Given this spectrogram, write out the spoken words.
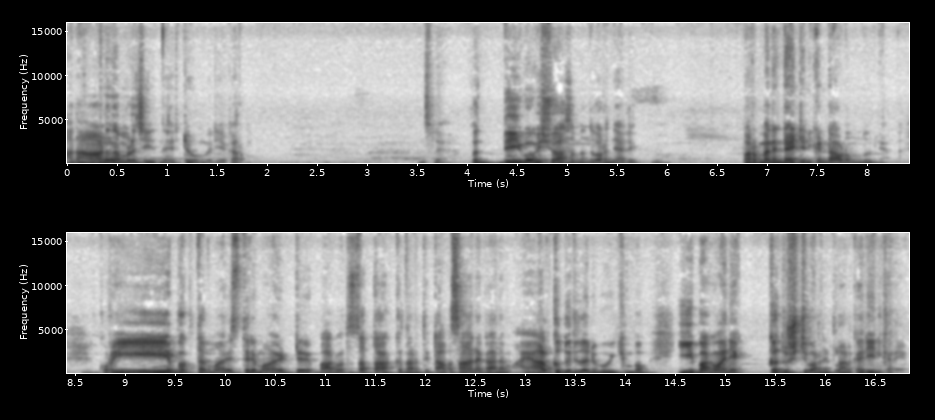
അതാണ് നമ്മൾ ചെയ്യുന്ന ഏറ്റവും വലിയ കർമ്മം. മനസ്സിലായോ? അപ്പൊ ദൈവവിശ്വാസം എന്ന് പറഞ്ഞാൽ പെർമനന്റ് ആയിട്ട് എനിക്ക് ഉണ്ടാവണമെന്നൊന്നുമില്ല ഉം. കുറേ ഭക്തന്മാർ സ്ഥിരമായിട്ട് ഭാഗവത സപ്താഹമൊക്കെ നടത്തിയിട്ട് അവസാന കാലം അയാൾക്ക് ദുരിതം അനുഭവിക്കുമ്പം ഈ ഭഗവാനെയൊക്കെ ദുഷ്ടി പറഞ്ഞിട്ടുള്ള ആൾക്കാരെ എനിക്കറിയാം.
